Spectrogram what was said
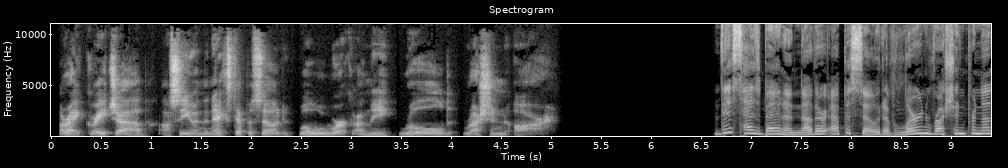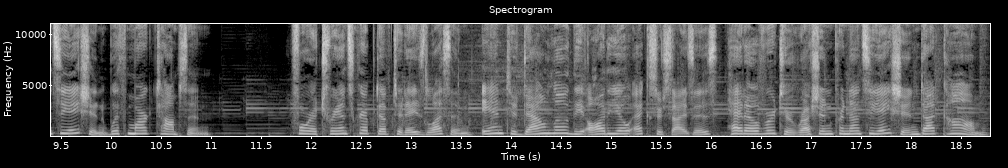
All right, great job. I'll see you in the next episode where we'll work on the rolled Russian R. This has been another episode of Learn Russian Pronunciation with Mark Thompson. For a transcript of today's lesson and to download the audio exercises, head over to RussianPronunciation.com.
